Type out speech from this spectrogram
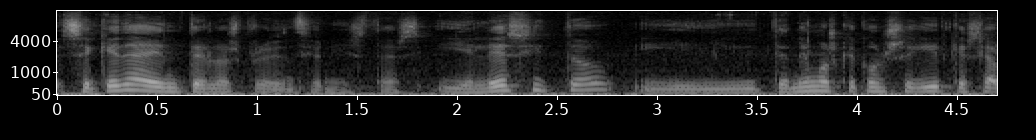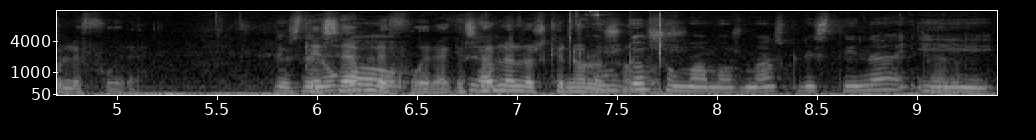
se queda entre los prevencionistas y el éxito y tenemos que conseguir que se hable fuera. Que se hable fuera, que se hable los que no lo somos. sumamos más, Cristina, y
